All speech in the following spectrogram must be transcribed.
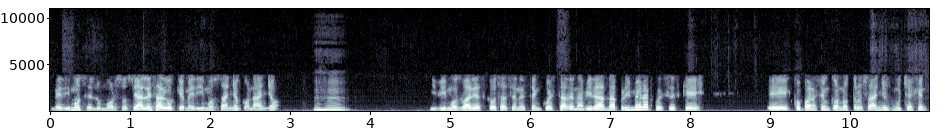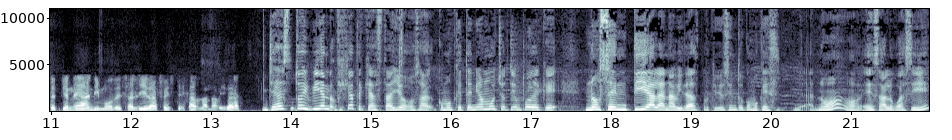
medimos el humor social, es algo que medimos año con año y vimos varias cosas en esta encuesta de Navidad. La primera, pues es que eh, en comparación con otros años, mucha gente tiene ánimo de salir a festejar la Navidad. Ya estoy viendo, fíjate que hasta yo, o sea, como que tenía mucho tiempo de que no sentía la Navidad, porque yo siento como que es, ¿no? Es algo así.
